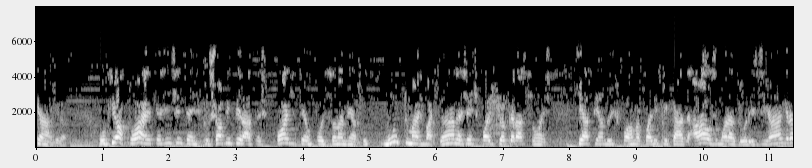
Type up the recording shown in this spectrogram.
de Angra. O que ocorre é que a gente entende que o Shopping Piratas pode ter um posicionamento muito mais bacana, a gente pode ter operações que atendam de forma qualificada aos moradores de Angra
